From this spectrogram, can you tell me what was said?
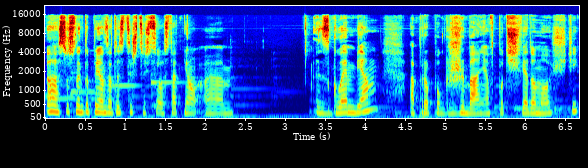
A, stosunek do pieniądza to jest też coś, co ostatnio um, zgłębiam a propos grzybania w podświadomości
